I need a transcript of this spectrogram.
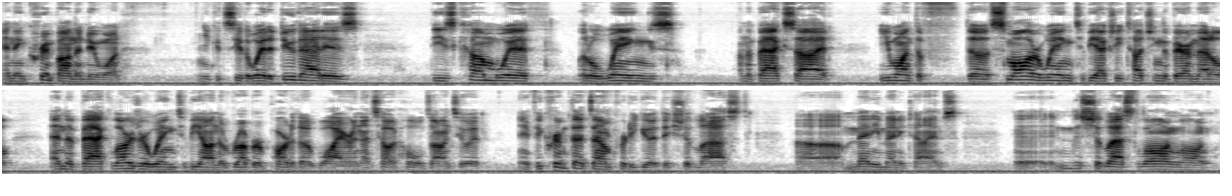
and then crimp on the new one. And you can see the way to do that is these come with little wings on the back side. You want the, the smaller wing to be actually touching the bare metal and the back larger wing to be on the rubber part of the wire and that's how it holds onto it. And if you crimp that down pretty good, they should last uh, many, many times. And this should last long, long,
